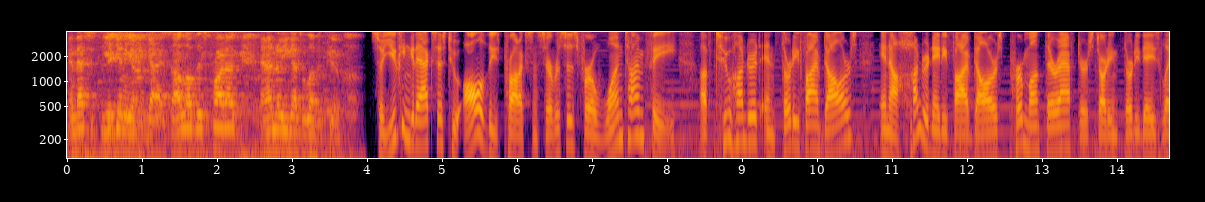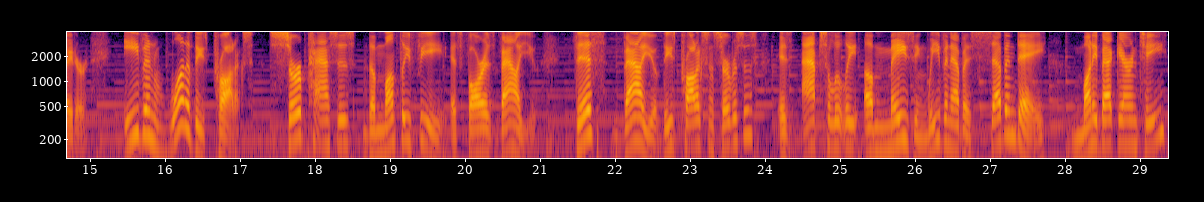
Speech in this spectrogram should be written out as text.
and that's just the beginning of it, guys. So I love this product, and I know you guys will love it too. So you can get access to all of these products and services for a one-time fee of $235 and $185 per month thereafter starting 30 days later. Even one of these products surpasses the monthly fee as far as value. This value of these products and services is absolutely amazing. We even have a 7-day money-back guarantee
